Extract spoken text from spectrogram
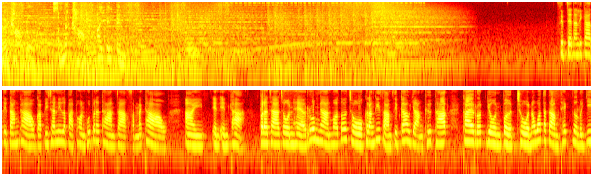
นอข่าวโดย สำนักข่าว INN 17นาฬิกาติดตามข่าวกับดิฉันนิลปัตพรพุทธประธานจากสำนักข่าว INN ค่ะ ประชาชนแห่ร่วมงานมอเตอร์โชว์ครั้งที่ 39 อย่างคึกคัก ค่ายรถยนต์เปิดโชว์นวัตกรรมเทคโนโลยี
